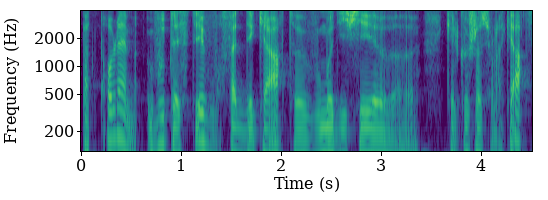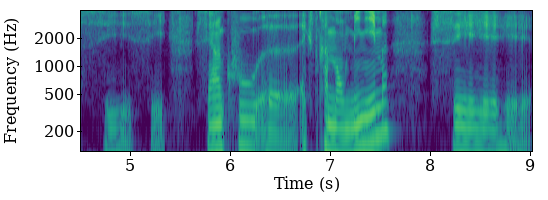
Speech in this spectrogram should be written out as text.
Pas de problème. Vous testez, vous refaites des cartes, vous modifiez euh, quelque chose sur la carte. C'est- un coût euh, extrêmement minime. C'est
